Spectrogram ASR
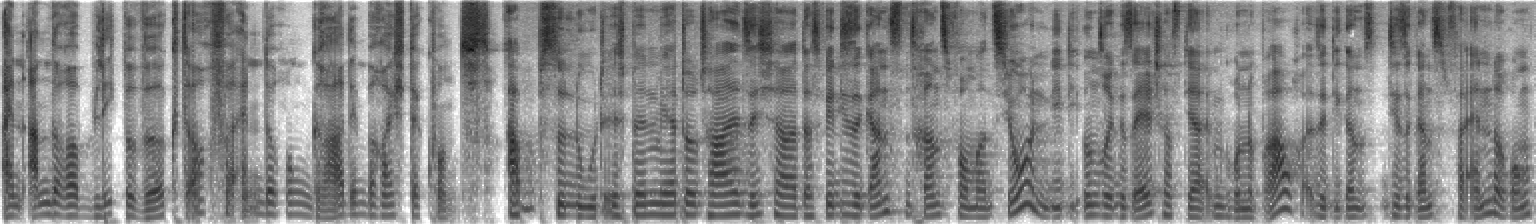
ein anderer Blick bewirkt auch Veränderungen, gerade im Bereich der Kunst? Absolut. Ich bin mir total sicher, dass wir diese ganzen Transformationen, die, die unsere Gesellschaft ja im Grunde braucht, also die ganz, diese ganzen Veränderungen,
